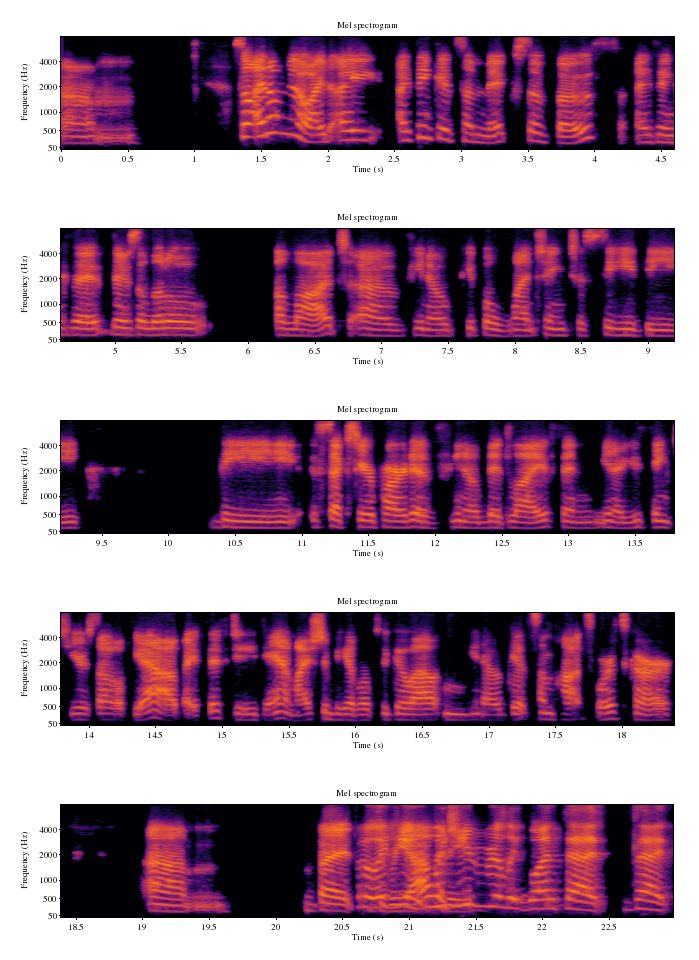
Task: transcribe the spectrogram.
um so i don't know I, I i think it's a mix of both. I think that there's a little a lot of you know people wanting to see the the sexier part of you know midlife and you know you think to yourself yeah by 50 damn i should be able to go out and you know get some hot sports car. Um but, but the reality you, would you really want that that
